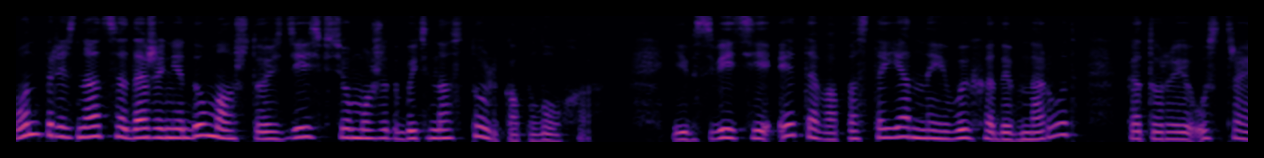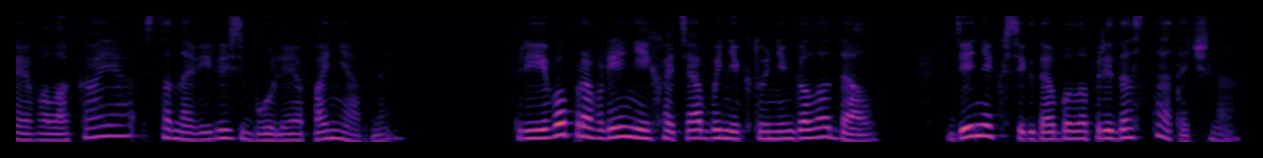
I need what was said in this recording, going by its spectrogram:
Он, признаться, даже не думал, что здесь все может быть настолько плохо. И в свете этого постоянные выходы в народ, которые устраивала Кая, становились более понятны. При его правлении хотя бы никто не голодал. Денег всегда было предостаточно,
